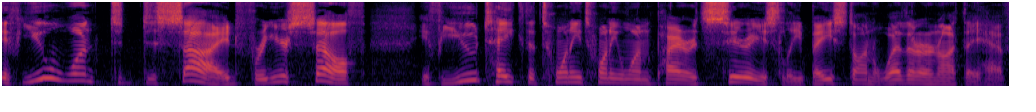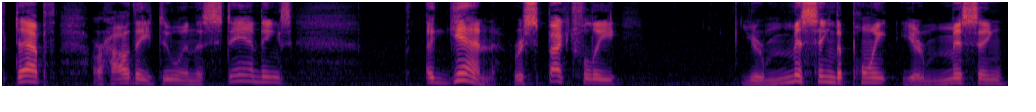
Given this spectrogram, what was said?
if you want to decide for yourself if you take the 2021 Pirates seriously based on whether or not they have depth or how they do in the standings, again, respectfully, you're missing the point. You're missing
